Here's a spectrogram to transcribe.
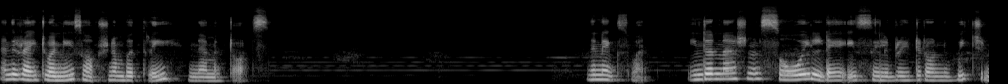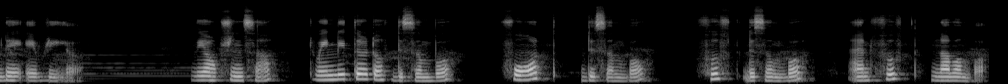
And the right one is option number 3 nematodes. The next one International Soil Day is celebrated on which day every year? The options are 23rd of December, 4th December, 5th December, and 5th November.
